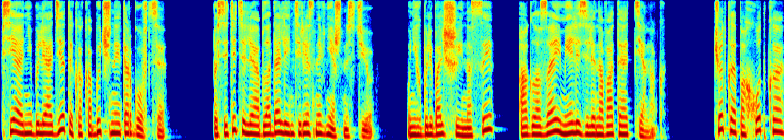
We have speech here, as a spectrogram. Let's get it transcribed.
Все они были одеты, как обычные торговцы. Посетители обладали интересной внешностью. У них были большие носы, а глаза имели зеленоватый оттенок. Четкая походка,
